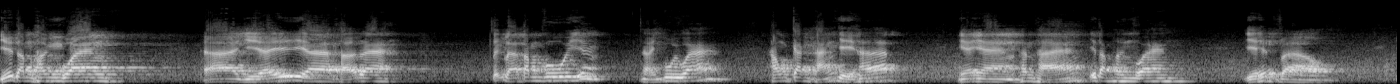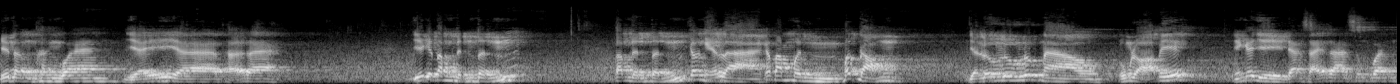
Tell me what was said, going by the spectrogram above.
Với tâm hân hoan? À, dễ à, thở ra. Tức là tâm vui á. À, vui quá. Không căng thẳng gì hết. Nhẹ nhàng thanh thản. Với tâm hân hoan dễ hít vào. Với tâm hân hoan dễ à, thở ra. Với cái tâm định tĩnh tâm định tĩnh có nghĩa là cái tâm mình bất động. Và luôn luôn lúc nào cũng rõ biết những cái gì đang xảy ra xung quanh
